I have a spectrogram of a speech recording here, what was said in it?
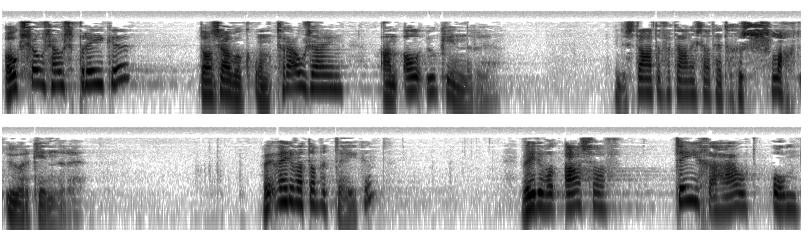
ook zo zou spreken, dan zou ik ontrouw zijn aan al uw kinderen. In de Statenvertaling staat het geslacht uw kinderen. Weet je wat dat betekent? Weet je wat Asaf tegenhoudt om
